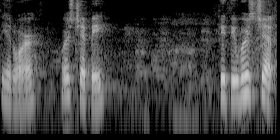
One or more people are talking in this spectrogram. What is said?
Theodore. Where's Chippy? Fifi, where's Chip?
